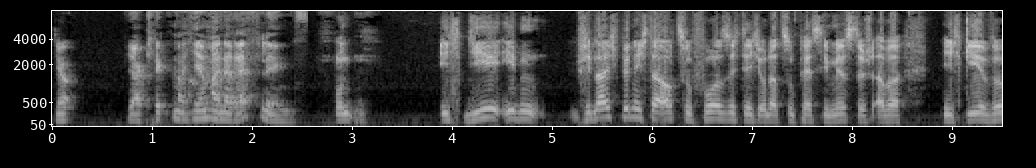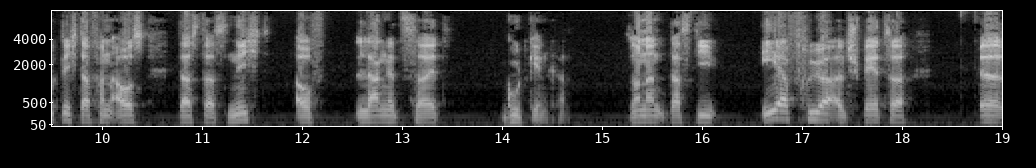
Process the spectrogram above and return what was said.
Ja. Ja, klickt mal hier meine Reflinks. Und ich gehe eben, vielleicht bin ich da auch zu vorsichtig oder zu pessimistisch, aber ich gehe wirklich davon aus, dass das nicht auf lange Zeit gut gehen kann, sondern dass die eher früher als später äh,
